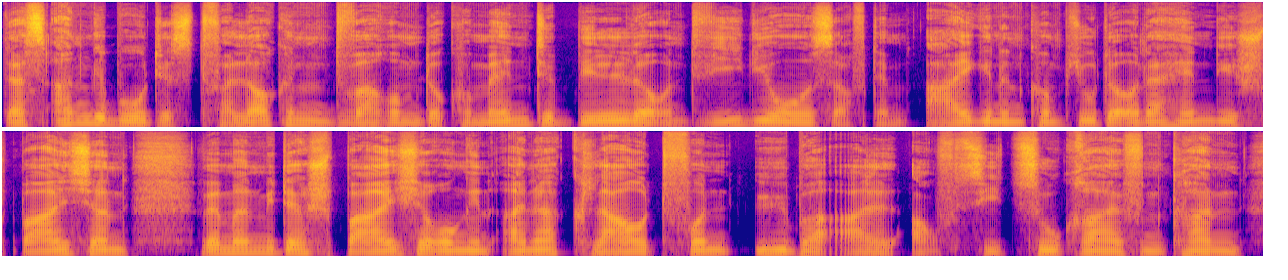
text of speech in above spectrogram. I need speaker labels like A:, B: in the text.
A: Das Angebot ist verlockend, warum Dokumente, Bilder und Videos auf dem eigenen Computer oder Handy speichern, wenn man mit der Speicherung in einer Cloud von überall auf sie zugreifen kann.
